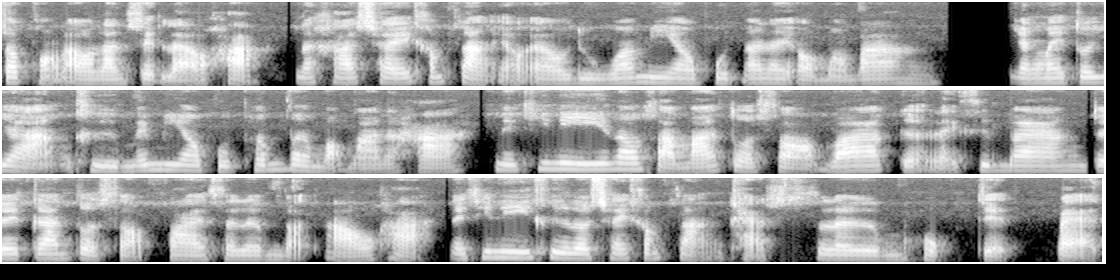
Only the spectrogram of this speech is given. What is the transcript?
จ็อบของเรารันเสร็จแล้วค่ะนะคะ ใช้คำสั่ง ll ดูว่ามี output อะไรออกมาบ้าง อย่างในตัวอย่างคือไม่มี output เพิ่มเติมออกมานะคะ ในที่นี้เราสามารถตรวจสอบว่าเกิดอะไรขึ้นบ้าง โดยการตรวจสอบไฟล์ slurm.out ค่ะ ในที่นี้คือเราใช้คำสั่ง cat slurm 678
